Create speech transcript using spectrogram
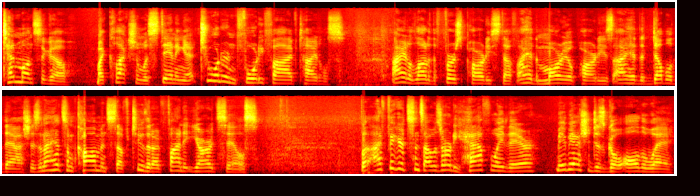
10 months ago, my collection was standing at 245 titles. I had a lot of the first party stuff. I had the Mario parties, I had the double dashes, and I had some common stuff too that I'd find at yard sales. But I figured since I was already halfway there, maybe I should just go all the way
